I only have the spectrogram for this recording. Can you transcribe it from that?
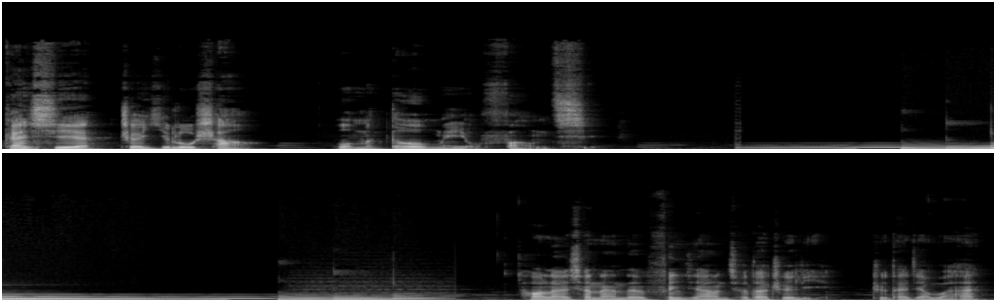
感谢这一路上我们都没有放弃。好了，小南的分享就到这里，祝大家晚安。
